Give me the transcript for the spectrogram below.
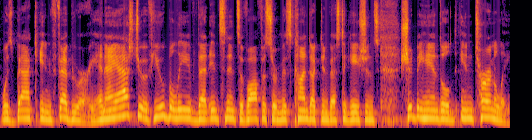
was back in February. And I asked you if you believed that incidents of officer misconduct investigations should be handled internally.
